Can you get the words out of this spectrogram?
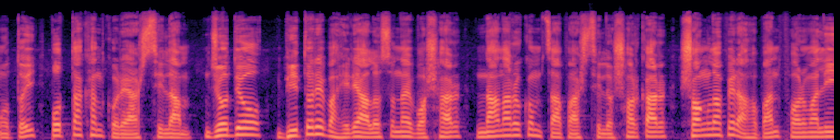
মতোই প্রত্যাখ্যান করে আসছিলাম। যদিও ভিতরে বাহিরে আলোচনায় বসার নানা রকম চাপ আসছিল, সরকার সংলাপের আহ্বান ফরমালি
